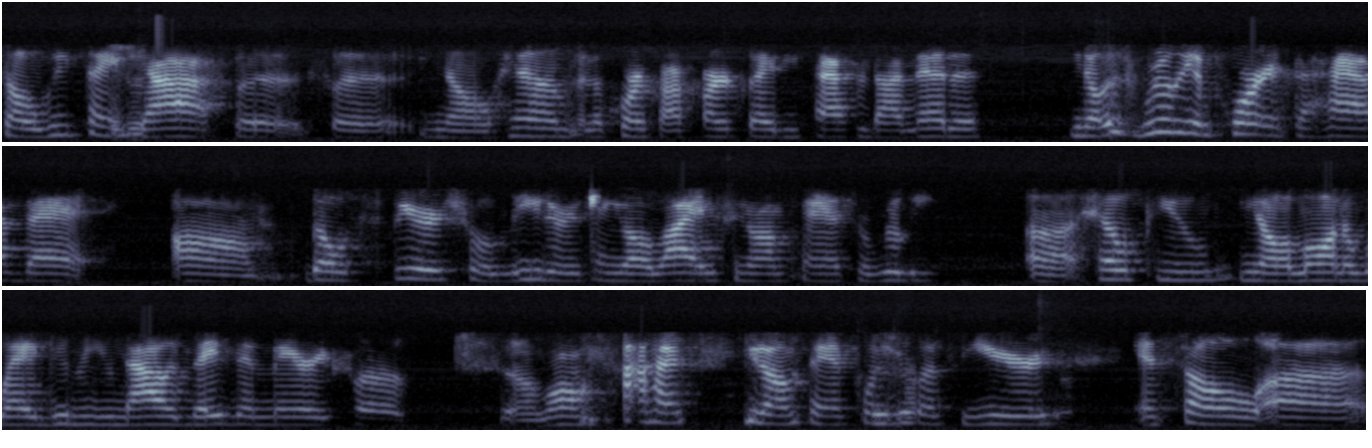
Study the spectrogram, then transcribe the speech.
So we thank God for for you know him and of course our first lady, Pastor Donetta. You know, it's really important to have that um those spiritual leaders in your life. You know what I'm saying? To really uh help you. You know, along the way, giving you knowledge. They've been married for a long time. You know what I'm saying? 20 plus years. And so uh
